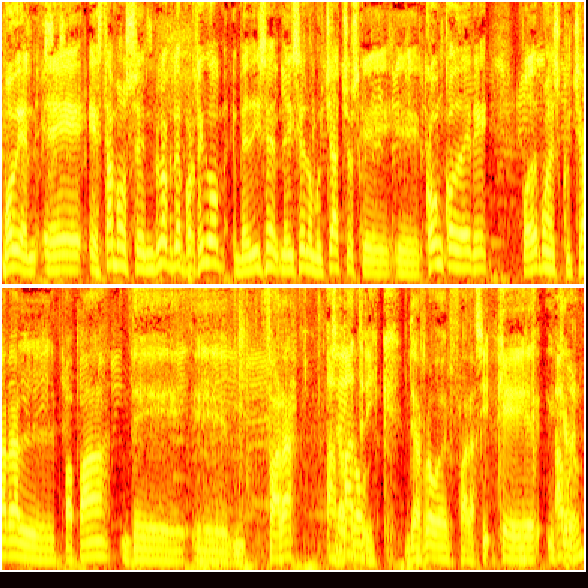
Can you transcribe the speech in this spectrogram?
Muy bien, eh, estamos en Blog Deportivo. Me dicen, me dicen los muchachos que eh, con Codere podemos escuchar al papá de eh, Farah. A de Ro- Patrick. de Robert Farah. que- Y ah, bueno.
